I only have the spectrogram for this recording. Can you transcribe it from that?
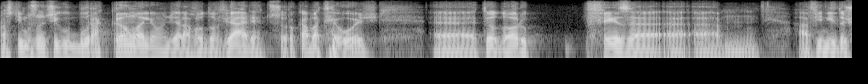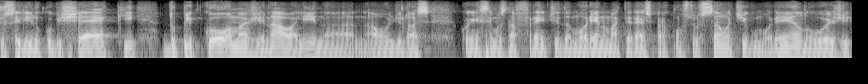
Nós tínhamos um antigo buracão ali onde era a rodoviária, de Sorocaba até hoje. Eh, Teodoro fez a, a, a a Avenida Juscelino Kubitschek, duplicou a marginal ali na, na onde nós conhecemos na frente da Moreno Materiais para Construção, antigo Moreno, hoje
